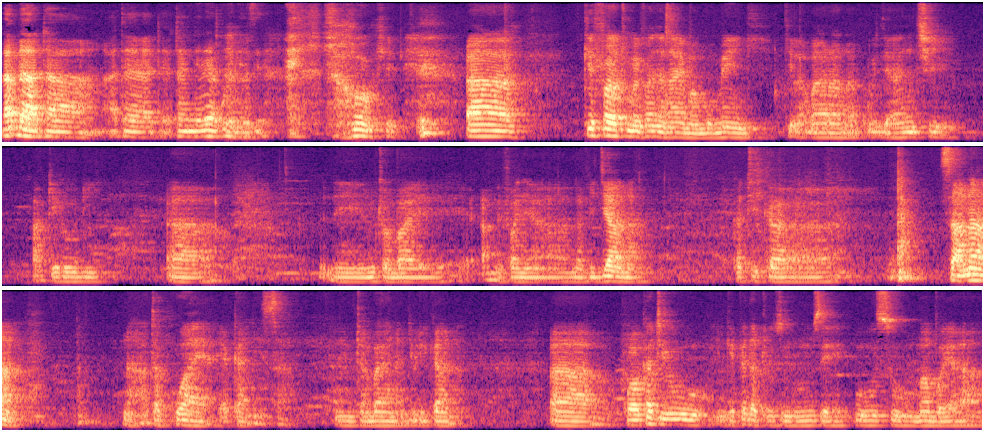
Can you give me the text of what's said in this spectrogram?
labda ata ata- ata- ataendelea kuelezea. Okay. Uh, Kifa tumefanya naye mambo mengi, kila mara anakuja nchi, akirudi uh, ni mtu ambaye amefanya na vijana katika sanaa na hata kwaya ya kanisa. Ni mtu ambaye anajulikana. Uh, kwa wakati huu ningependa tuzungumze kuhusu mambo ya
